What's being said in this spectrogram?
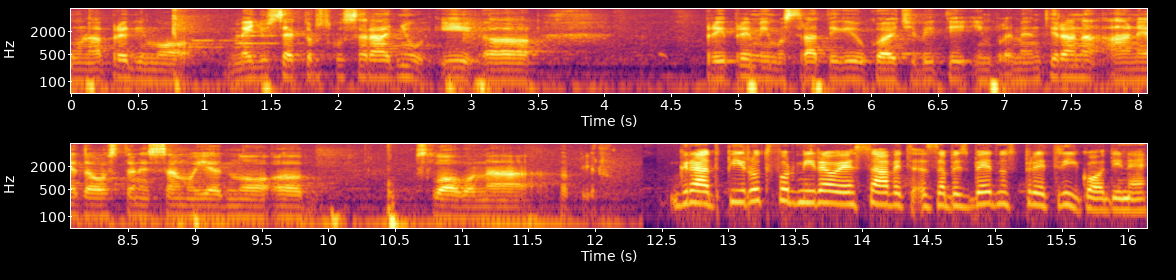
unapredimo međusektorsku saradnju i pripremimo strategiju koja će biti implementirana, a ne da ostane samo jedno slovo na papiru. Grad Pirot formirao je Savet za bezbednost pre tri godine.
